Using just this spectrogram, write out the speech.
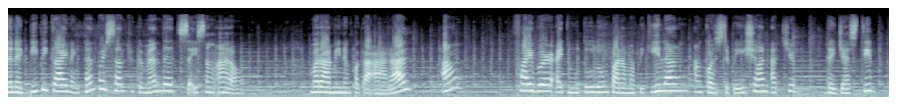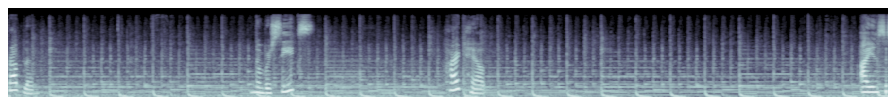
na nagbibigay ng 10% recommended sa isang araw. Marami ng pag-aaral, ang fiber ay tumutulong para mapigilan ang constipation at digestive problem. Number 6, heart health. Ayon sa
